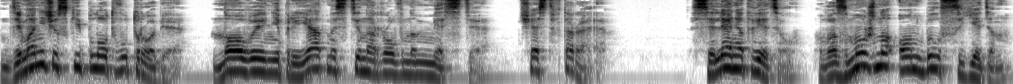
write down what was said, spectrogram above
Демонический плод в утробе. Новые неприятности на ровном месте. Часть вторая. Селянь ответил, возможно, он был съеден.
